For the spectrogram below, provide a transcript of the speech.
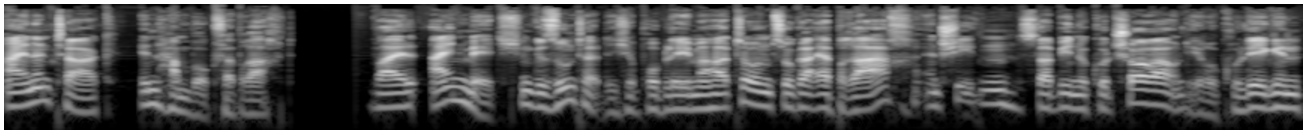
einen Tag in Hamburg verbracht. Weil ein Mädchen gesundheitliche Probleme hatte und sogar erbrach, entschieden Sabine Kutschora und ihre Kollegin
